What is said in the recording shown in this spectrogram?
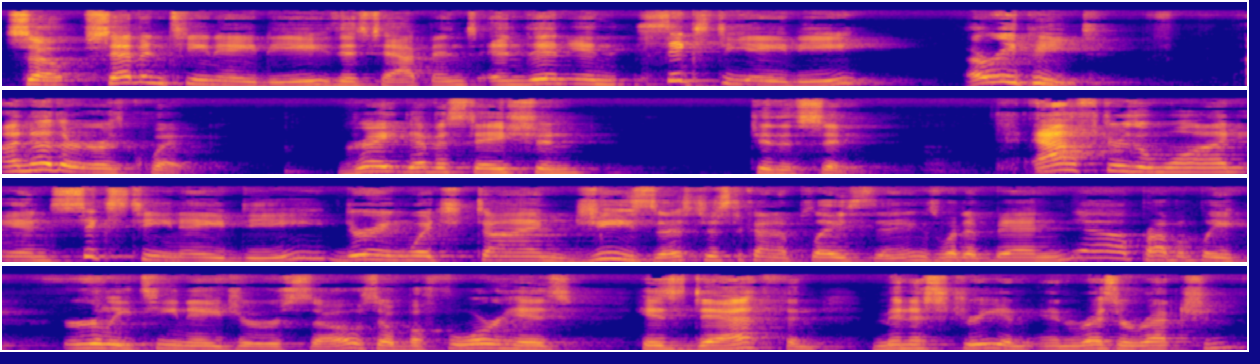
So 17 AD, this happens, and then in 60 AD, a repeat, another earthquake, great devastation to the city. After the one in 16 AD, during which time Jesus, just to kind of place things, would have been, yeah, probably early teenager or so, so before his, his death and ministry and, and resurrection.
